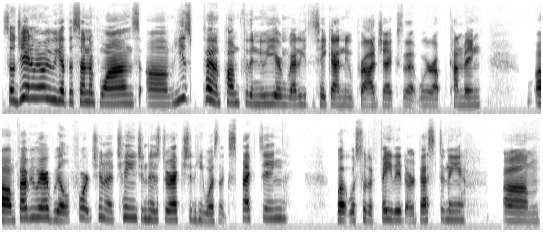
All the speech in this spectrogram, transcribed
so January we get the Son of Wands. Um, he's kind of pumped for the new year and ready to take on new projects that were upcoming. Um, February, Wheel of Fortune, a change in his direction he wasn't expecting, but was sort of fated or destiny. Um,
